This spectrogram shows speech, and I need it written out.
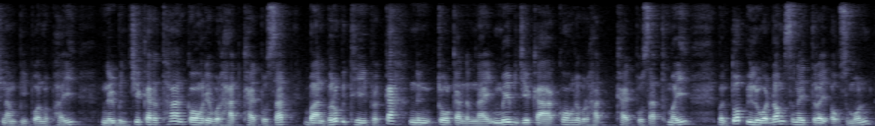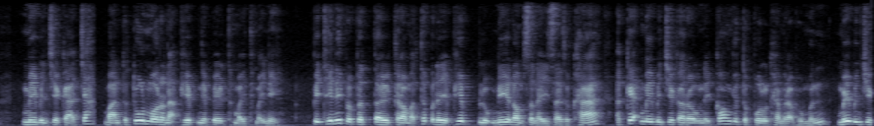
ឆ្នាំ2020នៅបញ្ជាការដ្ឋានកងរាជវុធហត្ថខេត្តពោធិ៍សាត់បានប្រារព្ធពិធីប្រកាសនិងចូលកាន់តំណែងមេបញ្ជាការកងរាជវុធហត្ថខេត្តពោធិ៍សាត់ថ្មីបន្ទាប់ពីលោកឧត្តមសេនីយ៍ត្រីអុកសមុនមេបញ្ជាការចាស់បានទទួលមរណភាពនាពេលថ្មីថ្មីនេះ ពិធីនេះប្រព្រឹត្តទៅក្រោមអធិបតីភាពលោកនាយឧត្តមសេនីយ៍សៃសុខាអគ្គមេបញ្ជាការរងនៃកងយុទ្ធពលខេមរៈភូមិន្ទមេបញ្ជា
